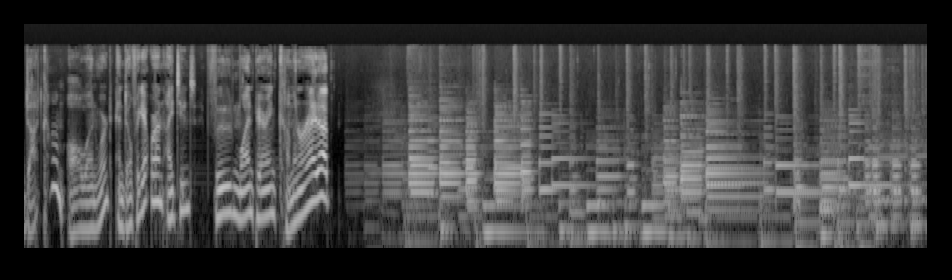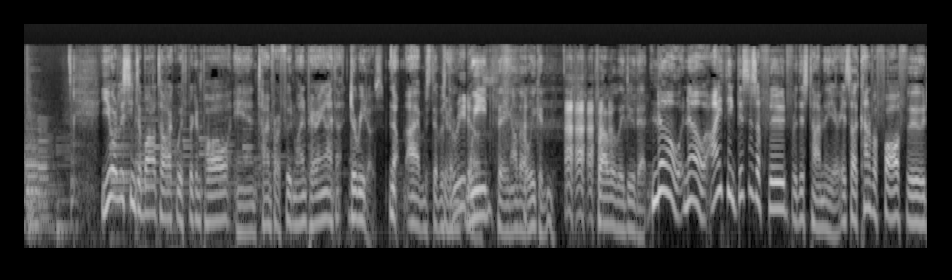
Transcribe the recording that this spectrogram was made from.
dot com, all one word. And don't forget, we're on iTunes. Food and wine pairing coming right up. You are listening to Bottle Talk with Rick and Paul, and time for our food and wine pairing. I thought Doritos. No, I was that was the weed thing. Although we could probably do that. No, no. I think this is a food for this time of the year. It's a kind of a fall food.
